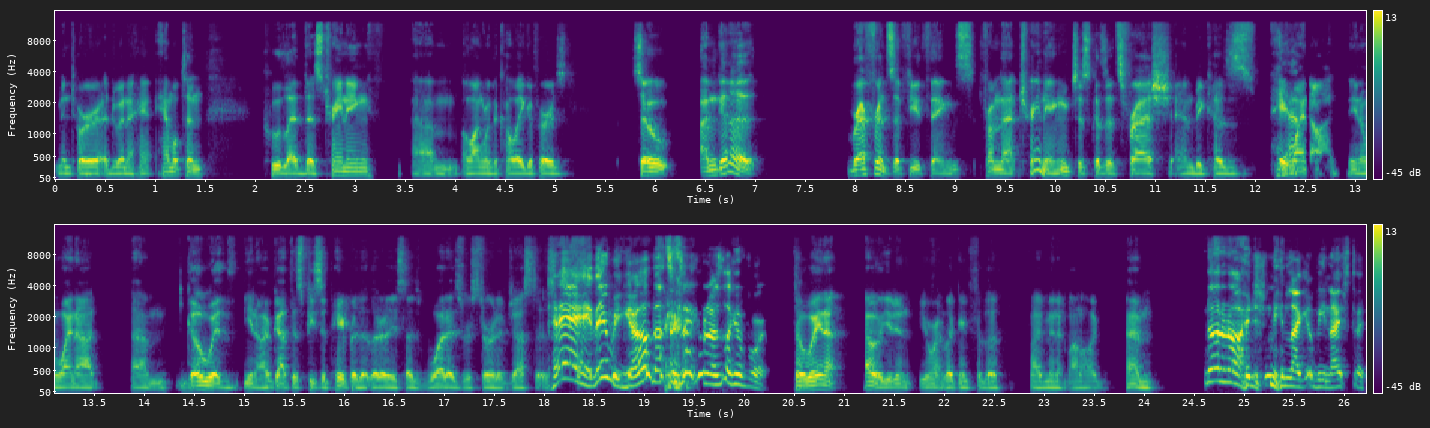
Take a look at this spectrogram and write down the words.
mentor edwina ha- hamilton who led this training um, along with a colleague of hers. So I'm gonna reference a few things from that training just because it's fresh and because hey Yeah. why not you know why not um go with you know i've got this piece of paper that literally says what is restorative justice Hey, there we go. That's exactly what I was looking for. so wait not oh you didn't you weren't looking for the five minute monologue um No, no, no. I just mean like it would be nice to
